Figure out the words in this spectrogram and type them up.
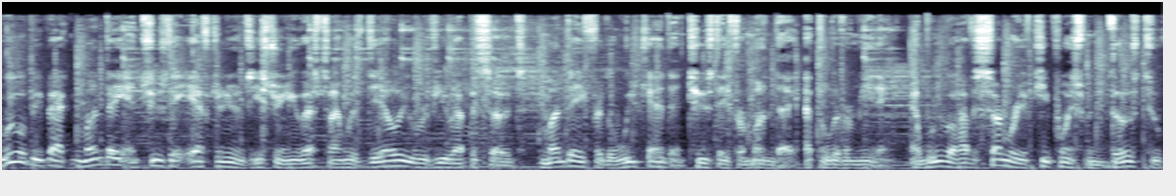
We will be back Monday and Tuesday afternoons Eastern U.S. time with daily review episodes, Monday for the weekend and Tuesday for Monday at the liver meeting. And we will have a summary of key points from those two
